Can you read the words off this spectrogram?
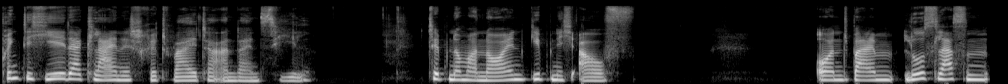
bringt dich jeder kleine Schritt weiter an dein Ziel. Tipp Nummer 9, gib nicht auf. Und beim Loslassen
